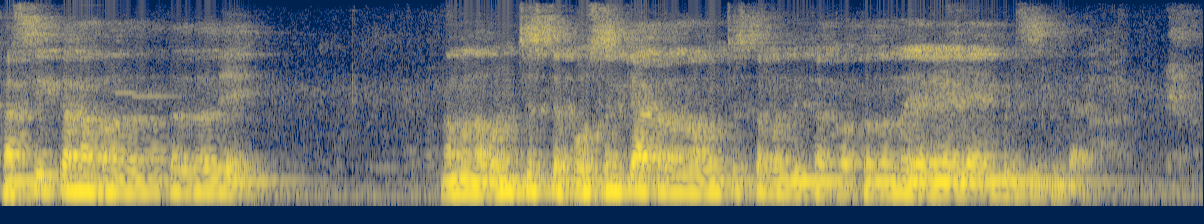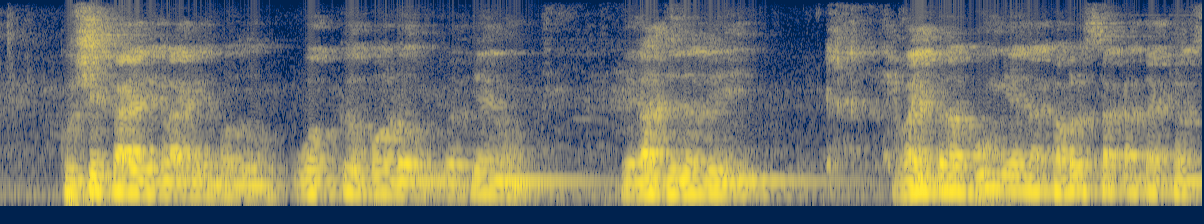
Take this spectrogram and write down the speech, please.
ಖಾಸಗೀಕರಣ ಬಂದ ನಂತರದಲ್ಲಿ ನಮ್ಮನ್ನು ವಂಚಿಸ್ತಾ, ಬಹುಸಂಖ್ಯಾತರನ್ನು ವಂಚಿಸ್ತಾ ಬಂದಿರ್ತಕ್ಕಂಥದ್ದನ್ನು ಎಳೆ ಎಳೆಯಾಗಿ ಬಿಡಿಸಿಟ್ಟಿದ್ದಾರೆ. ಕೃಷಿ ಕಾಯ್ದೆಗಳಾಗಿರ್ಬೋದು ಒಕ್ ಬೋರ್ಡು ಇವತ್ತೇನು ಈ ರಾಜ್ಯದಲ್ಲಿ ರೈತರ ಭೂಮಿಯನ್ನು ಕಬಳಿಸ್ತಕ್ಕಂಥ ಕೆಲಸ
